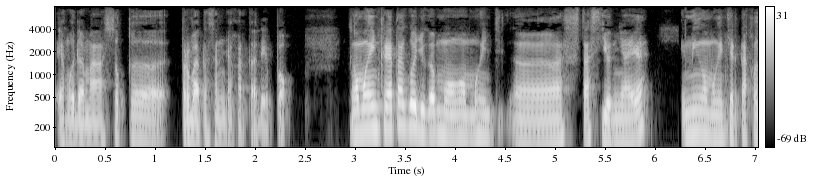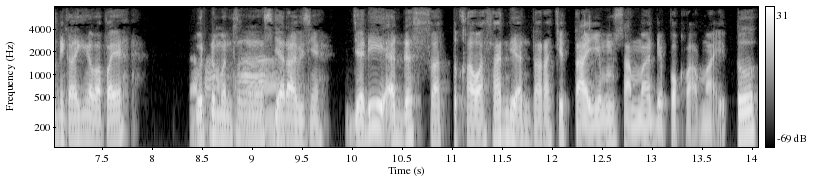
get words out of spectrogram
yang udah masuk ke perbatasan Jakarta Depok. Ngomongin kereta, gue juga mau ngomongin eh, stasiunnya ya. Ini ngomongin cerita klinik lagi nggak apa-apa ya? Gak Gue demen sejarah habisnya. Jadi ada suatu kawasan di antara Citayam sama Depok Lama itu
